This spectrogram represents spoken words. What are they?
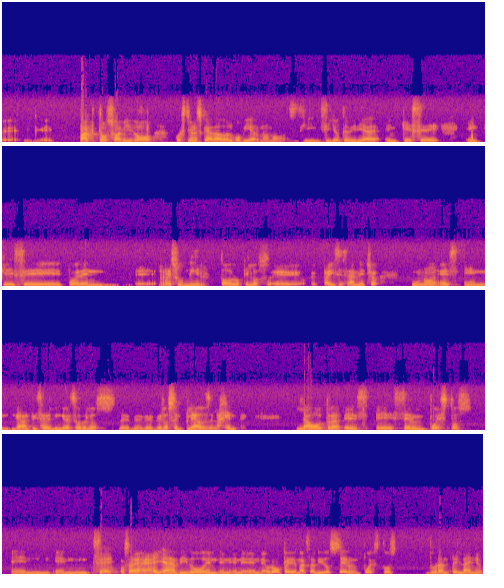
eh, pactos o ha habido cuestiones que ha dado el gobierno, ¿no? Si, si yo te diría en qué se, en qué se pueden eh, resumir todo lo que los países han hecho, uno es en garantizar el ingreso de los, de, de los empleados, de la gente. La otra es cero impuestos, en, en o sea, haya habido en, en, Europa y demás, ha habido cero impuestos durante el año,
